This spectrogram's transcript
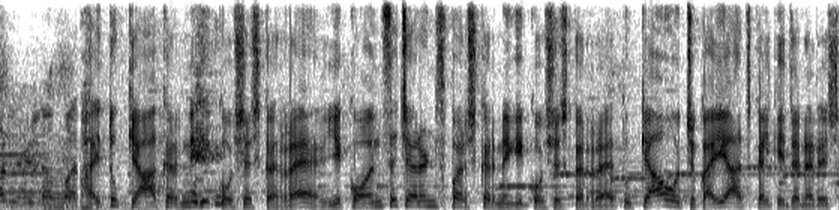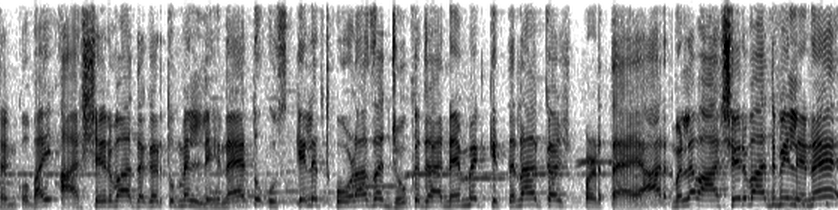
भाई, तू क्या करने की कोशिश कर रहा है? ये कौन से चरण स्पर्श करने की कोशिश कर रहा है? तू क्या हो चुका है आजकल की जनरेशन को? भाई, आशीर्वाद अगर तुम्हें लेना है तो उसके लिए थोड़ा सा झुक जाने में कितना कष्ट पड़ता है यार। मतलब आशीर्वाद भी लेना है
